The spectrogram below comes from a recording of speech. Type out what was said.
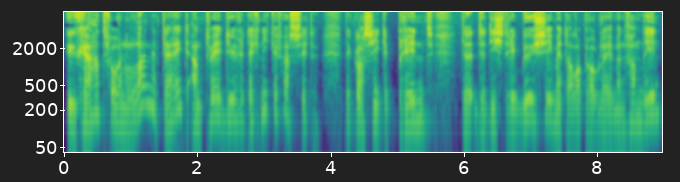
U gaat voor een lange tijd aan twee dure technieken vastzitten. De klassieke print, de, de distributie met alle problemen van dien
